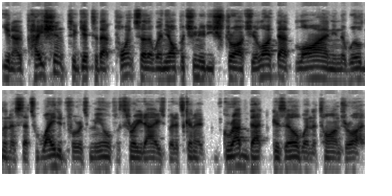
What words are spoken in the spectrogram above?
you know patient to get to that point so that when the opportunity strikes you're like that lion in the wilderness that's waited for its meal for three days but it's going to grab that gazelle when the time's right.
